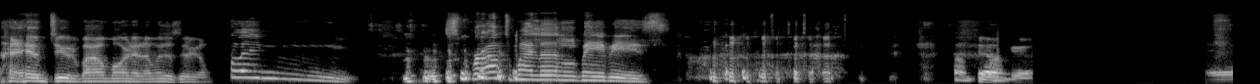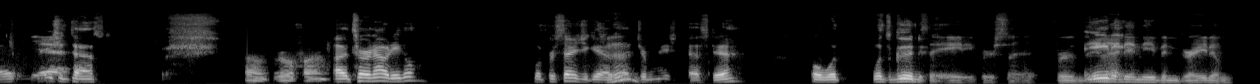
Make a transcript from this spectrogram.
I am too tomorrow morning. I'm just gonna go bling. Sprout my little babies. Sounds Hell fun. yeah. Heck yeah. Patient test. Sounds real fun. Uh, How it turn out, Eagle? What percentage you get on germination test? Yeah. Well, what what's good? Say eighty percent for. 80. I didn't even grade them.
